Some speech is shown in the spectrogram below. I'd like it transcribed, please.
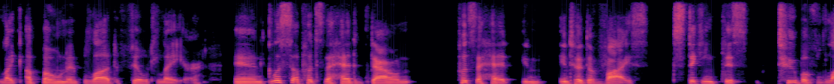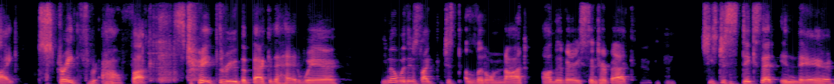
like a bone and blood filled layer. And Glissa puts the head down puts the head in into a device, sticking this tube of light straight through. Ow, fuck! Straight through the back of the head, where you know where there's like just a little knot on the very center back. Mm-hmm. She just sticks that in there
